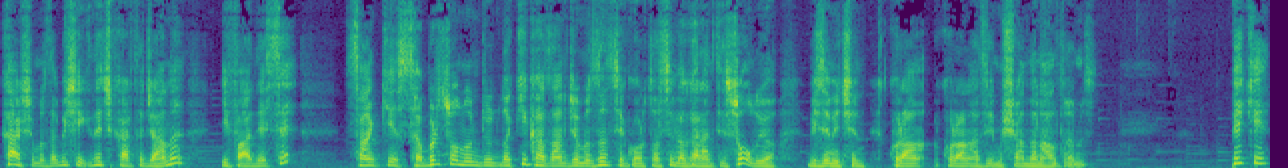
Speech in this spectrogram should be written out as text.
karşımızda bir şekilde çıkartacağını ifadesi sanki sabır sonucundaki kazancımızın sigortası ve garantisi oluyor bizim için Kur'an Kur'an Azimüşşan'dan aldığımız. Peki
